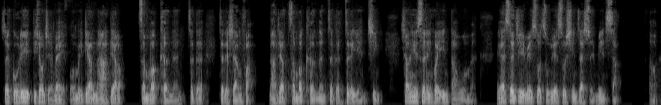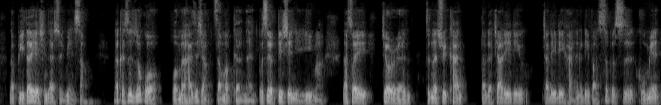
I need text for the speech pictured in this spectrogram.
所以鼓励弟兄姐妹，我们一定要拿掉。怎么可能？这个这个想法拿掉，怎么可能？这个这个眼镜，相信圣灵会引导我们。你看圣经里面说，主耶稣行在水面上，啊，那彼得也行在水面上。那可是如果我们还是想，怎么可能？不是有地心引力吗？那所以就有人真的去看那个加利利加利利海那个地方，是不是湖面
